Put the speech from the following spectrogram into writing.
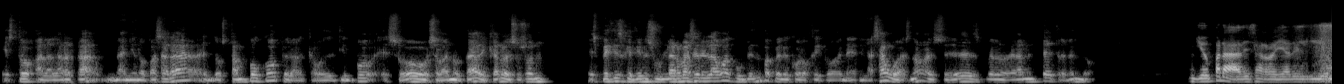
Esto a la larga, un año no pasará, en dos tampoco, pero al cabo del tiempo eso se va a notar. Y claro, eso son especies que tienen sus larvas en el agua cumpliendo un papel ecológico en, las aguas, ¿no? Es, verdaderamente tremendo. Yo para desarrollar el guion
